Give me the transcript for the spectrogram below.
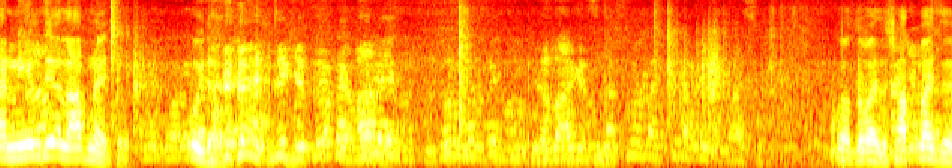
আর নীল দিয়ে লাভ নাই তো। ওই দাও। কত পাইছে? সাত পাইছে?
